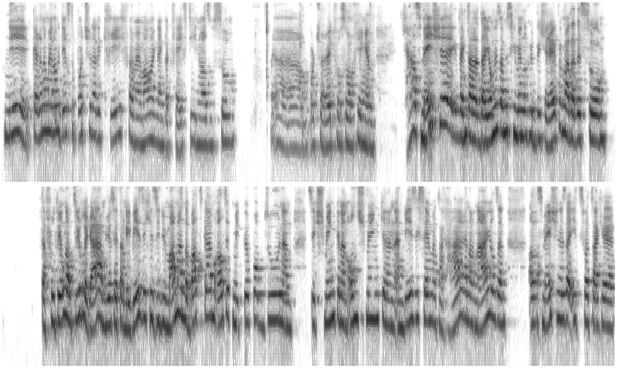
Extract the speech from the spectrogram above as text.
Nee, ik herinner me nog het eerste potje dat ik kreeg van mijn mama. Ik denk dat ik 15 was of zo. Uh, een potje huidverzorging. En ja, als meisje, ik denk dat, dat jongens dat misschien minder goed begrijpen, maar dat is zo... Dat voelt heel natuurlijk aan. Je zit daarmee bezig. Je ziet je mama in de badkamer altijd make-up opdoen en zich schminken en onschminken en, en bezig zijn met haar haar en haar nagels. En als meisje is dat iets wat dat je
